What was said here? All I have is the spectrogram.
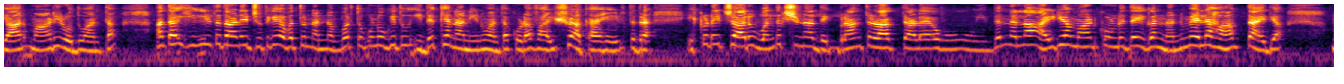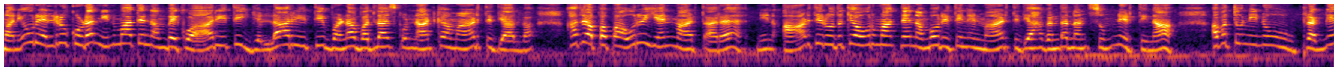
ಯಾರು ಮಾಡಿರೋದು ಅಂತ? ಅಂತ ಹೇಳ್ತಿದ್ದಾಳೆ. ಜೊತೆಗೆ ಅವತ್ತು ನನ್ನ ನಂಬರ್ ತೊಗೊಂಡು ಹೋಗಿದ್ದು, ಇದಕ್ಕೆ ನಾನೇನು ಅಂತ ಕೂಡ ವೈಶ್ವಾಕ ಹೇಳ್ತಿದ್ರೆ, ಈ ಕಡೆ ಚಾರು ಒಂದು ಕ್ಷಣ ದಿಗ್ಭ್ರಾಂತಳಾಗ್ತಾಳೆ. ಹೂ ಇದನ್ನೆಲ್ಲ ಐಡಿಯಾ ಮಾಡ್ಕೊಂಡಿದ್ದೆ, ಈಗ ನನ್ನ ಮೇಲೆ ಹಾಕ್ತಾ ಇದೆಯಾ? ಮನೆಯವರೆಲ್ಲರೂ ಕೂಡ ನಿನ್ನ ಮಾತೇ ನಂಬಬೇಕು. ಆ ರೀತಿ ಎಲ್ಲ ರೀತಿ ಬಣ್ಣ ಬದಲಾಯಿಸ್ಕೊಂಡು ನಾಟಕ ಮಾಡ್ತಿದ್ಯಾ ಅಲ್ವಾ? ಆದರೆ ಪಾಪ ಅವರು ಏನು ಮಾಡ್ತಾರೆ? ನೀನು ಆಡ್ತಿರೋದಕ್ಕೆ ಅವ್ರ ಮಾತನ್ನೇ ನಂಬೋ ರೀತಿ ನೀನು ಮಾಡ್ತಿದ್ಯಾ? ಹಾಗಂತ ನಾನು ಸುಮ್ಮನೆ ಇರ್ತೀನಾ ಅವತ್ತು ನೀನು ಪ್ರಜ್ಞೆ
